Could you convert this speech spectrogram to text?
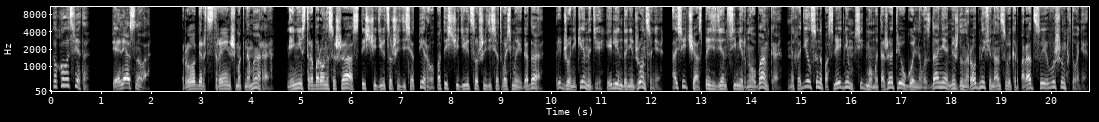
Какого цвета?» Телесного». Роберт Стрэндж Макнамара, министр обороны США с 1961 по 1968 года, при Джонни Кеннеди и Линдоне Джонсоне, а сейчас президент Всемирного банка, находился на последнем, седьмом этаже треугольного здания Международной финансовой корпорации в Вашингтоне.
